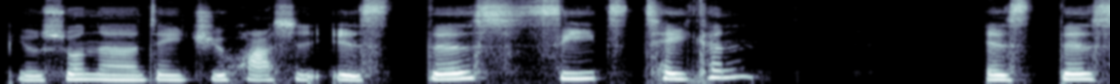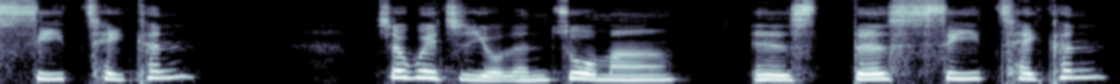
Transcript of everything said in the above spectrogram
比如说呢，这一句话是 "Is this seat taken? Is this seat taken?" 这位置有人坐吗？Is this seat taken？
